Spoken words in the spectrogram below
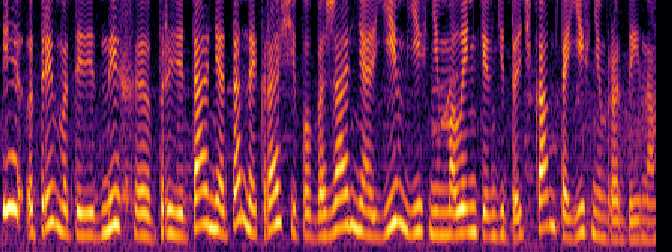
і отримати від них е, привітання та найкращі побажання їм, їхнім маленьким діточкам та їхнім родинам.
